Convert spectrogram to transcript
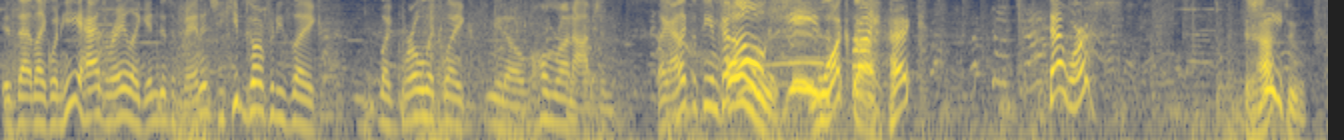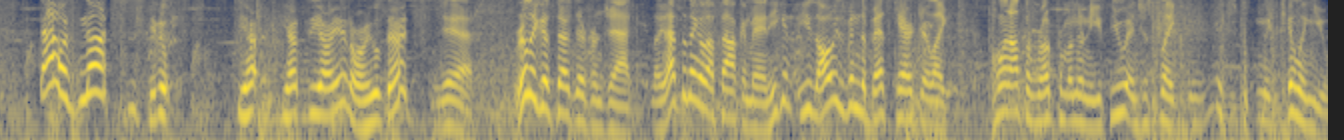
is that like when he has Ray like in disadvantage, he keeps going for these like like Brolic like you know home run options. Like I like to see him kind of. Oh, oh, Jesus what Christ! the heck? That works. It has to. That was nuts. He, don't- he, had, the IN or he was dead. Yeah. Really good start there from Jack. Like that's the thing about Falcon, man. He can he's always been the best character, like pulling out the rug from underneath you and just like killing you.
